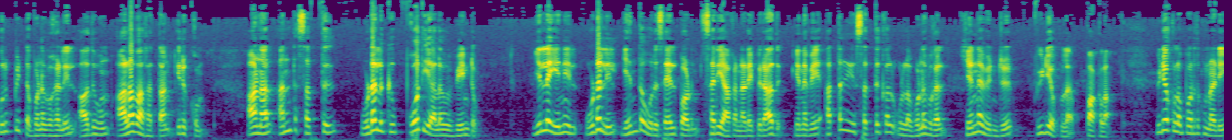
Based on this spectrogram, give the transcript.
குறிப்பிட்ட உணவுகளில் அதுவும் அளவாகத்தான் இருக்கும். ஆனால் அந்த சத்து உடலுக்கு போதிய அளவு வேண்டும். இல்லையெனில் உடலில் எந்த ஒரு செயல்பாடும் சரியாக நடைபெறாது. எனவே அத்தகைய சத்துக்கள் உள்ள உணவுகள் என்னவென்று வீடியோக்குள்ளே பார்க்கலாம். வீடியோக்குள்ளே போகிறதுக்கு முன்னாடி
